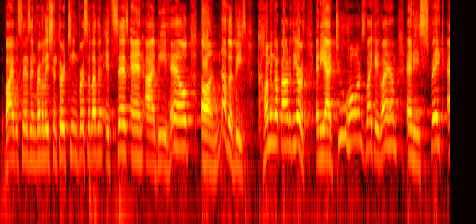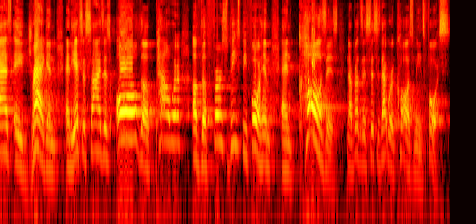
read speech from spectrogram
The Bible says in Revelation 13, verse 11, it says, And I beheld another beast coming up out of the earth, and he had two horns like a lamb, and he spake as a dragon, and he exercises all the power of the first beast before him, and causes. Now, brothers and sisters, that word cause means force.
